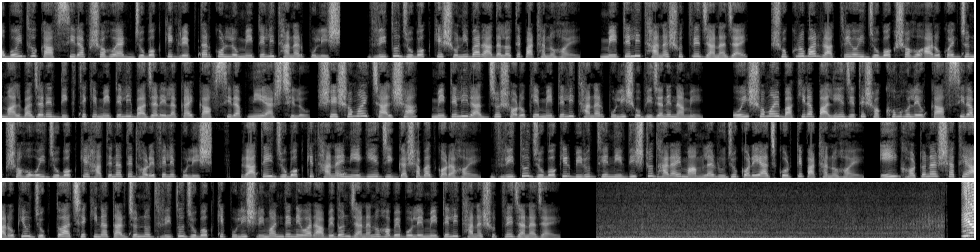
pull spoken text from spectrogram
অবৈধ cough syrup সহ এক যুবককে গ্রেপ্তার করল মেটেলি থানার পুলিশ। ধৃত যুবককে শনিবার আদালতে পাঠানো হয়। মেটেলি থানা সূত্রে জানা যায়, শুক্রবার রাত্রে ওই যুবক সহ আরও কয়েকজন মালবাজারের দিক থেকে মেটেলি বাজার এলাকায় কাফ সিরাপ নিয়ে আসছিল। সে সময় চালসা, মেটেলি রাজ্য সড়কে মেটেলি থানার পুলিশ অভিযানে নামে। ওই সময় বাকিরা পালিয়ে যেতে সক্ষম হলেও কাফ সিরাপ সহ ওই যুবককে হাতে নাতে ধরে ফেলে পুলিশ। রাতেই যুবককে থানায় নিয়ে গিয়ে জিজ্ঞাসাবাদ করা হয়। ধৃত যুবকের বিরুদ্ধে নির্দিষ্ট ধারায় মামলা রুজু করে আজ করতে পাঠানো হয়। এই ঘটনার সাথে আরও কেউ যুক্ত আছে কিনা তার জন্য ধৃত যুবককে পুলিশ রিমান্ডে নেওয়ার আবেদন জানানো হবে বলে মেটেলি থানা সূত্রে জানা যায় রিয়া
